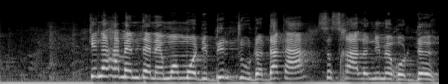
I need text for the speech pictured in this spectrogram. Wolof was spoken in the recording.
ki nga xamante ne moom moo di Bintou de Dakar ce sera le numéro 2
